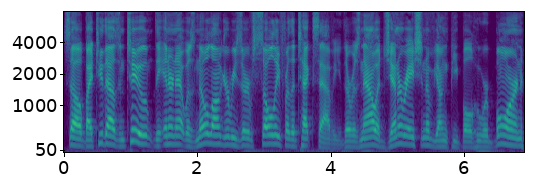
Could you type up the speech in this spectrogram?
So by 2002, the internet was no longer reserved solely for the tech savvy. There was now a generation of young people who were born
